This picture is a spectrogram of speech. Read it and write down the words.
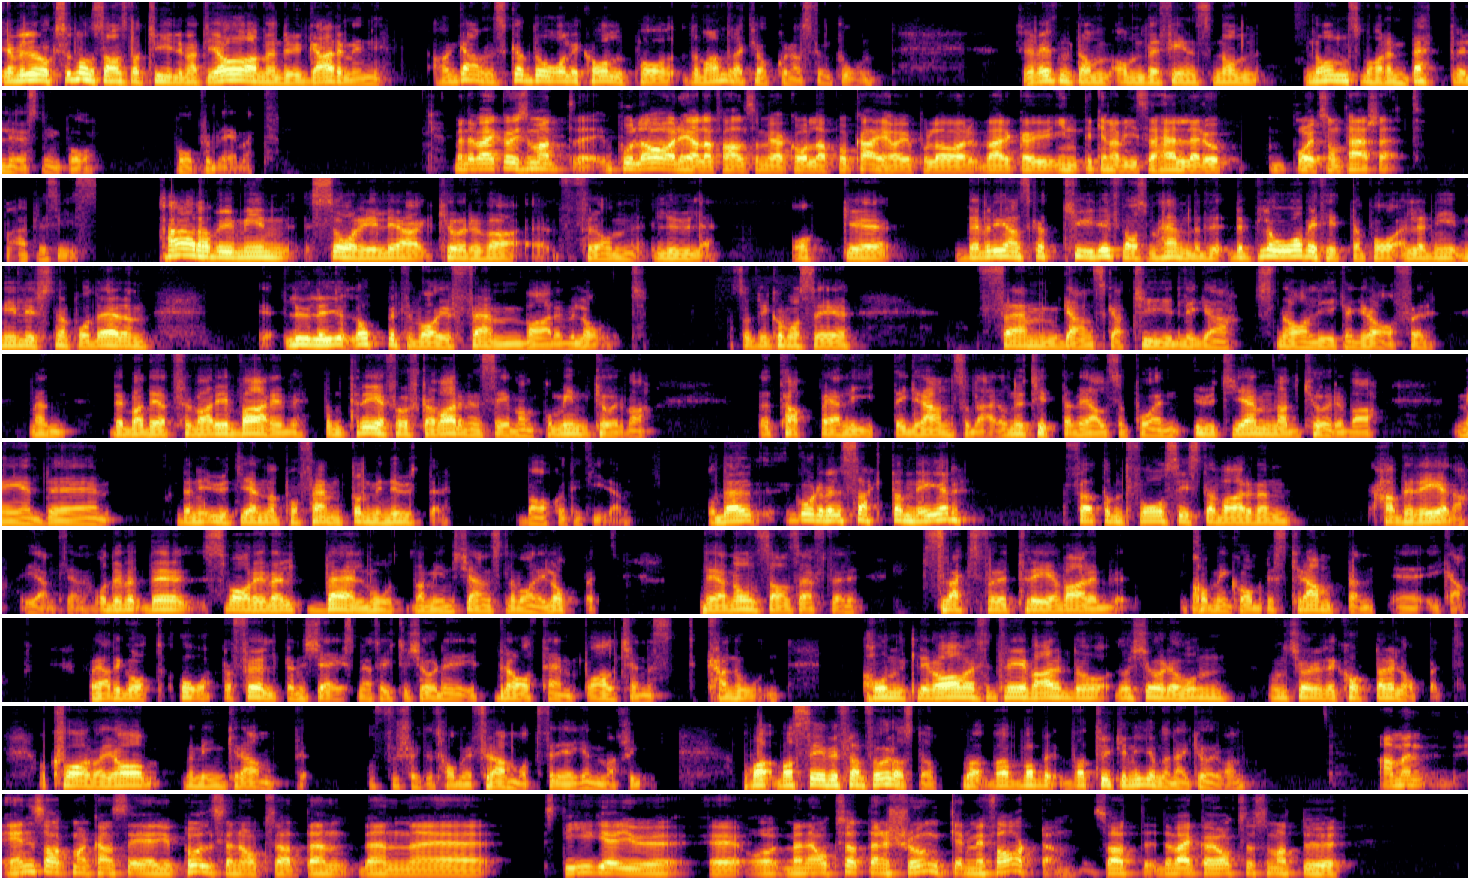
Jag vill också någonstans vara tydlig med att jag använder ju Garmin. Jag har ganska dålig koll på de andra klockornas funktion. Så jag vet inte om, om det finns någon, någon som har en bättre lösning på, på problemet. Men det verkar ju som att Polar i alla fall, som jag kollar på, Kai har ju Polar, verkar ju inte kunna visa heller upp på ett sånt här sätt. Ja, precis. Här har vi min sorgliga kurva från Luleå. Och eh, det är väl ganska tydligt vad som händer. Det, det blåa vi tittar på, eller ni, ni lyssnar på, det är den... Luleåloppet var ju fem varv långt. Så vi kommer att se fem ganska tydliga snarlika grafer. Men det är bara det att för varje varv, de tre första varven ser man på min kurva. Där tappar jag lite grann sådär. Och nu tittar vi alltså på en utjämnad kurva med eh, den är utjämnad på 15 minuter bakåt i tiden. Och där går det väl sakta ner för att de två sista varven havererade egentligen. Och det, det svarar ju väldigt väl mot vad min känsla var i loppet. Det är någonstans efter strax före tre varv kom min kompis Krampen eh, i kapp. Och jag hade gått hårt och följt en tjej som jag tyckte körde i ett bra tempo. Allt kändes kanon. Hon klev av efter tre varv. Då, då körde hon, hon körde det kortare loppet. Och kvar var jag med min kramp och försökte ta mig framåt för egen maskin. Va, vad ser vi framför oss då? Va, va, vad, tycker ni om den här kurvan? Ja, men en sak man kan se är ju pulsen också, att den, den eh, stiger ju, eh, och, men också att den sjunker med farten. Så att det verkar ju också som att du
